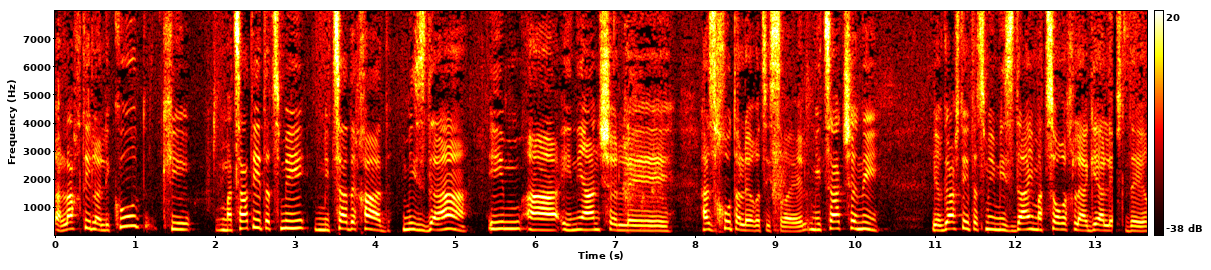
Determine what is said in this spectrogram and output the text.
הלכתי לליכוד כי מצאתי את עצמי מצד אחד מזדהה עם העניין של אה, הזכות על ארץ ישראל, מצד שני הרגשתי את עצמי מזדהה עם הצורך להגיע להסדר,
